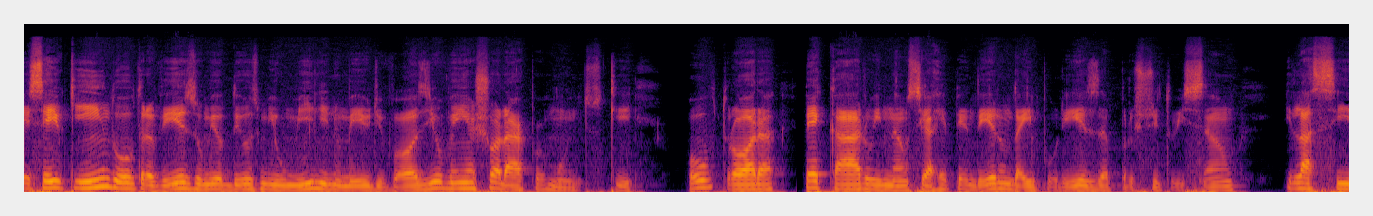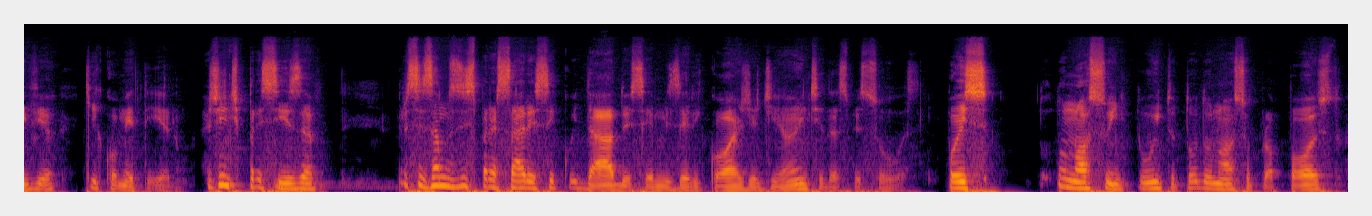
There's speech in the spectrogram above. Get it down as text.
Receio que, indo outra vez, o meu Deus me humilhe no meio de vós e eu venha chorar por muitos, que outrora pecaram e não se arrependeram da impureza, prostituição e lascívia que cometeram. A gente precisa, precisamos expressar esse cuidado, essa misericórdia diante das pessoas, pois todo o nosso intuito, todo o nosso propósito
